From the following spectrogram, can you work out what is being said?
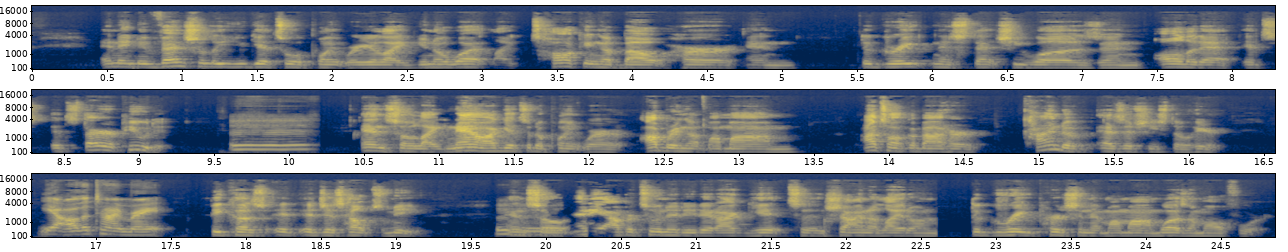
And then eventually you get to a point where you're like, you know what? Like talking about her and the greatness that she was and all of that, it's it's therapeutic. Mm-hmm. And so like now I get to the point where I bring up my mom, I talk about her kind of as if she's still here. Yeah, all the time, right? Because it, it just helps me. Mm-hmm. And so any opportunity that I get to shine a light on the great person that my mom was, I'm all for it.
